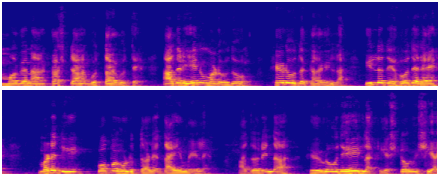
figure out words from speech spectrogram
ಮಗನ ಕಷ್ಟ ಗೊತ್ತಾಗುತ್ತೆ. ಆದರೆ ಏನು ಮಾಡುವುದು? ಹೇಳುವುದಕ್ಕಾಗಿಲ್ಲ. ಇಲ್ಲದೆ ಹೋದರೆ ಮಡದಿ ಕೋಪಗೊಳ್ಳುತ್ತಾಳೆ ತಾಯಿ ಮೇಲೆ. ಅದರಿಂದ ಹೇಳುವುದೇ ಇಲ್ಲ ಎಷ್ಟೋ ವಿಷಯ.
